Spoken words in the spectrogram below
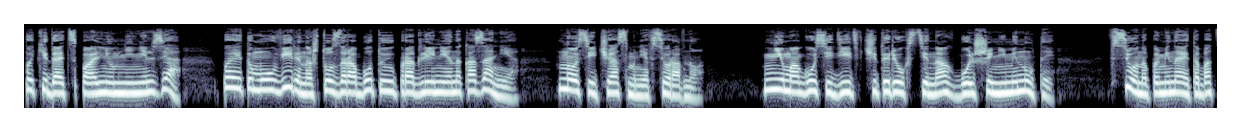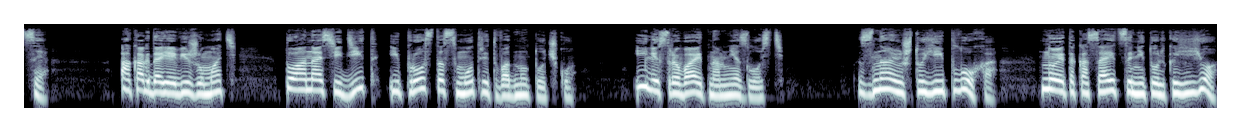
Покидать спальню мне нельзя, поэтому уверена, что заработаю продление наказания, но сейчас мне все равно. Не могу сидеть в четырех стенах больше ни минуты. Все напоминает об отце. А когда я вижу мать, то она сидит и просто смотрит в одну точку. Или срывает на мне злость. Знаю, что ей плохо, но это касается не только ее.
